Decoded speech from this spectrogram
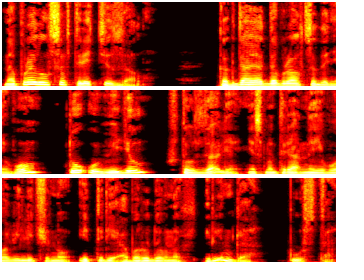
направился в третий зал. Когда я добрался до него, то увидел, что в зале, несмотря на его величину и три оборудованных ринга, пусто.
